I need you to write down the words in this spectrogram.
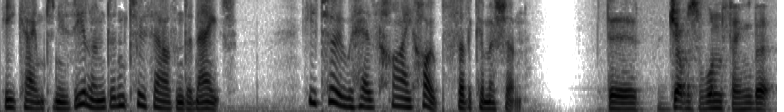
He came to New Zealand in 2008. He too has high hopes for the Commission. The job's one thing, but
